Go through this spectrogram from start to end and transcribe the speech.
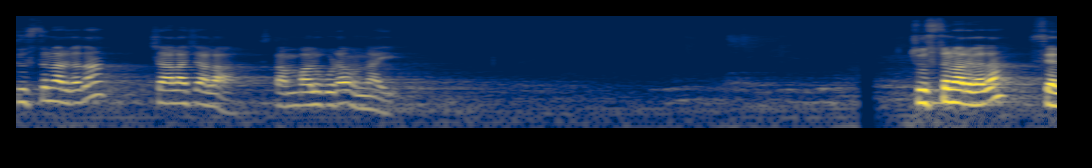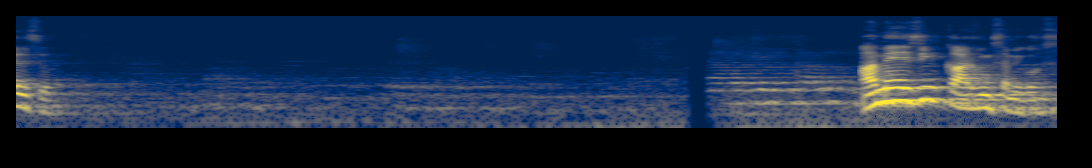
చూస్తున్నారు కదా చాలా చాలా స్తంభాలు కూడా ఉన్నాయి. చూస్తున్నారు కదా సెల్స్. Amazing carvings amigos.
